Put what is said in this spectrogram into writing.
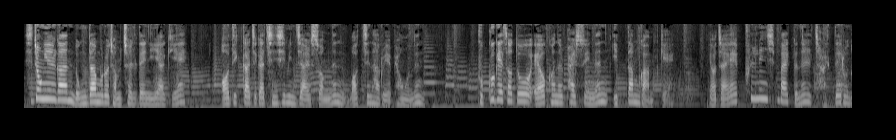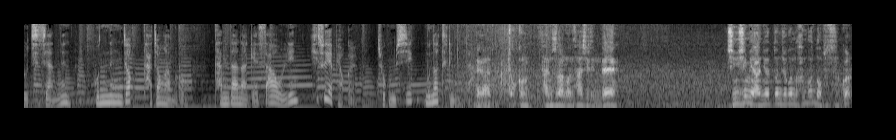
시종일관 농담으로 점철된 이야기에 어디까지가 진심인지 알 수 없는 멋진 하루의 병우는 북극에서도 에어컨을 팔 수 있는 입담과 함께 여자의 풀린 신발끈을 절대로 놓치지 않는 본능적 다정함으로 단단하게 쌓아 올린 희수의 벽을 조금씩 무너뜨립니다. 내가 조금 단순한 건 사실인데 진심이 아니었던 적은 한 번도 없었을걸?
